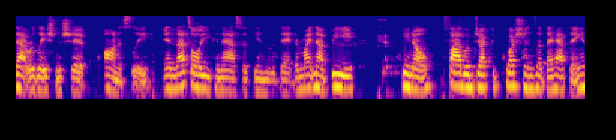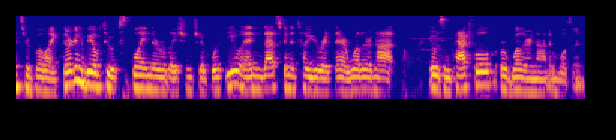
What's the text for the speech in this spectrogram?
that relationship honestly. And that's all you can ask at the end of the day. There might not be you know, five objective questions that they have to answer, but like they're going to be able to explain their relationship with you. And that's going to tell you right there whether or not it was impactful or whether or not it wasn't.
